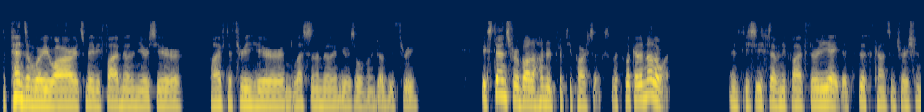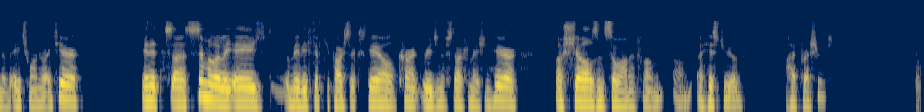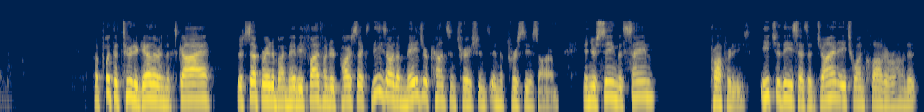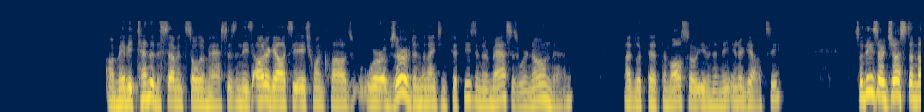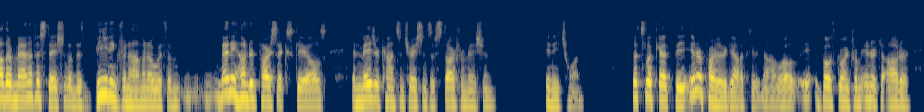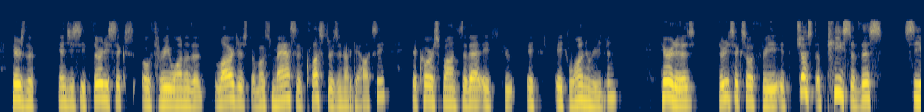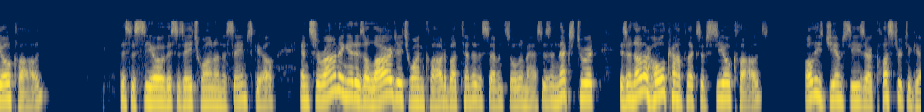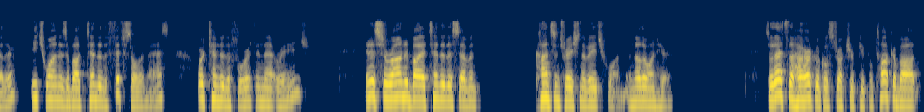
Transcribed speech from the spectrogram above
Depends on where you are. It's maybe 5 million years here, five to three here and less than a million years over in W3. Extends for about 150 parsecs. Let's look at another one. NGC 7538, it's this concentration of H1 right here. And it's uh, similarly aged, maybe 50 parsec scale, current region of star formation here, uh, shells and so on from um, a history of high pressures. If I put the two together in the sky, they're separated by maybe 500 parsecs. These are the major concentrations in the Perseus arm. And you're seeing the same properties. Each of these has a giant H1 cloud around it, uh, maybe 10 to the seventh solar masses. And these outer galaxy H1 clouds were observed in the 1950s and their masses were known then. I've looked at them also even in the inner galaxy. So these are just another manifestation of this beating phenomena with many hundred parsec scales and major concentrations of star formation in each one. Let's look at the inner part of the galaxy now. Well, both going from inner to outer. Here's the NGC 3603, one of the largest or most massive clusters in our galaxy. It corresponds to that H2, H, H1 region. Here it is, 3603. It's just a piece of this CO cloud. This is CO, this is H1 on the same scale. And surrounding it is a large H1 cloud, about 10 to the seventh solar masses. And next to it is another whole complex of CO clouds. All these GMCs are clustered together. Each one is about 10 to the fifth solar mass or 10 to the fourth in that range. And it's surrounded by a 10 to the seventh concentration of H1, another one here. So that's the hierarchical structure people talk about.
